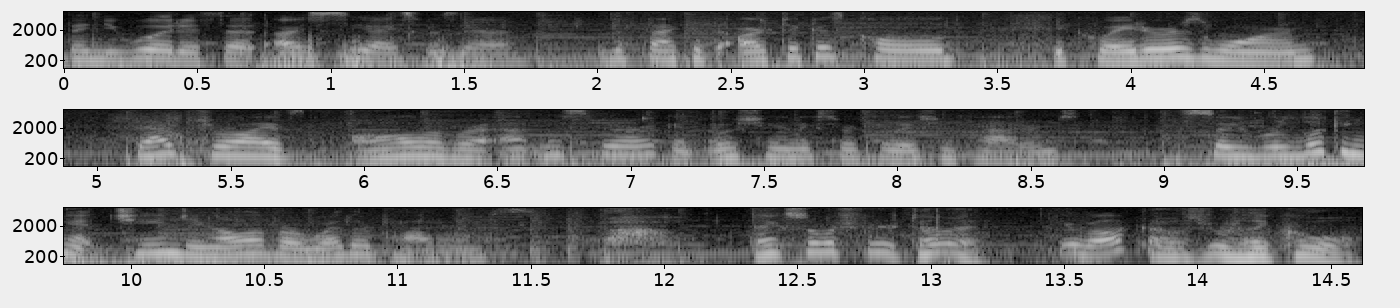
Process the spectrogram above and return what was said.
than you would if the, our sea ice was there. The fact that the Arctic is cold, the equator is warm, that drives all of our atmospheric and oceanic circulation patterns. So we're looking at changing all of our weather patterns. Wow, thanks so much for your time. You're welcome. That was really cool.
